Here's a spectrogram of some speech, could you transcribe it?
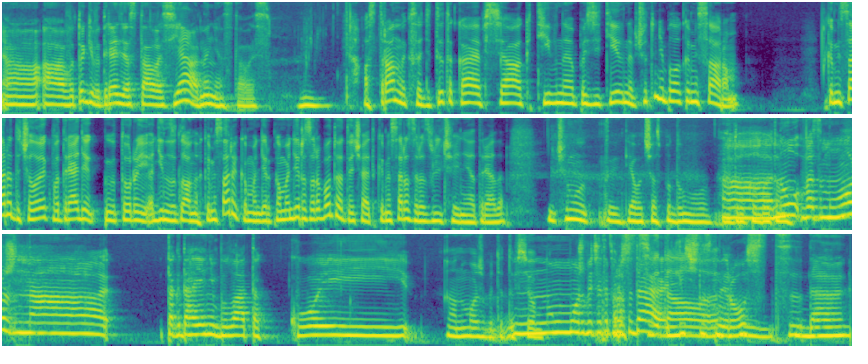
А, а в итоге в отряде осталась я, а она не осталась. А странно, кстати, ты такая вся активная, позитивная. Почему ты не была комиссаром? Комиссар – это человек в отряде, который один из главных комиссаров, командир. Командир за работу отвечает, комиссар за развлечение отряда. Почему ты? Я вот сейчас подумала. А, ну, возможно, тогда я не была такой он, может быть, это все. Ну, может быть, это просто да, личностный рост, да. да.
